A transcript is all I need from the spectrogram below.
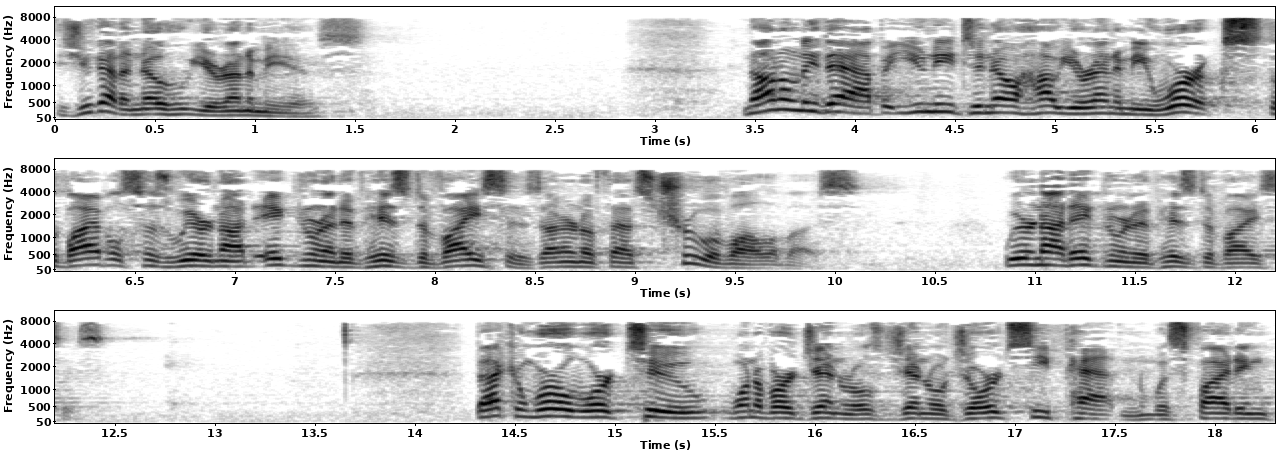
is you got to know who your enemy is. Not only that, but you need to know how your enemy works. The Bible says we are not ignorant of his devices. I don't know if that's true of all of us. We're not ignorant of his devices. Back in World War II, one of our generals, General George C. Patton, was fighting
